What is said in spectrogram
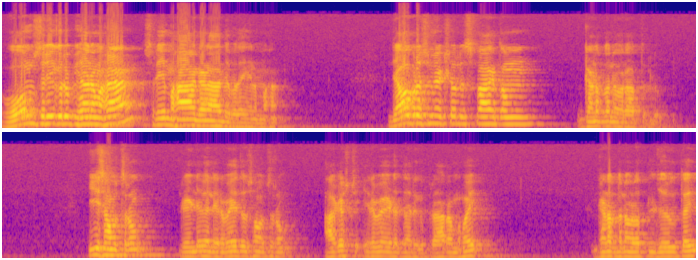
ఓం శ్రీ గురుభ్యో నమ శ్రీ మహాగణాధిపతయ నమ. దేవప్రశ్మేక్షలు స్వాగతం గణపతి నవరాత్రులు. ఈ సంవత్సరం రెండు వేల ఇరవై ఐదు సంవత్సరం ఆగస్టు ఇరవై ఏడో తారీఖు ప్రారంభమై గణపతి నవరాత్రులు జరుగుతాయి.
